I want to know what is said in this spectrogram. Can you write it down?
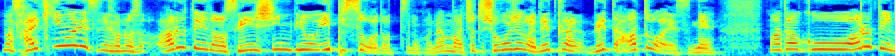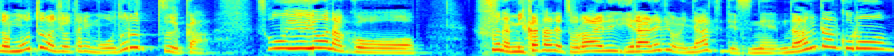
まあ最近はですね、その、ある程度の精神病エピソードっていうのかな、まあちょっと症状が出た、出た後はですね、またこう、ある程度元の状態に戻るっていうか、そういうようなこう、ふうな見方で捉えられるようになってですね、だんだんこの、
